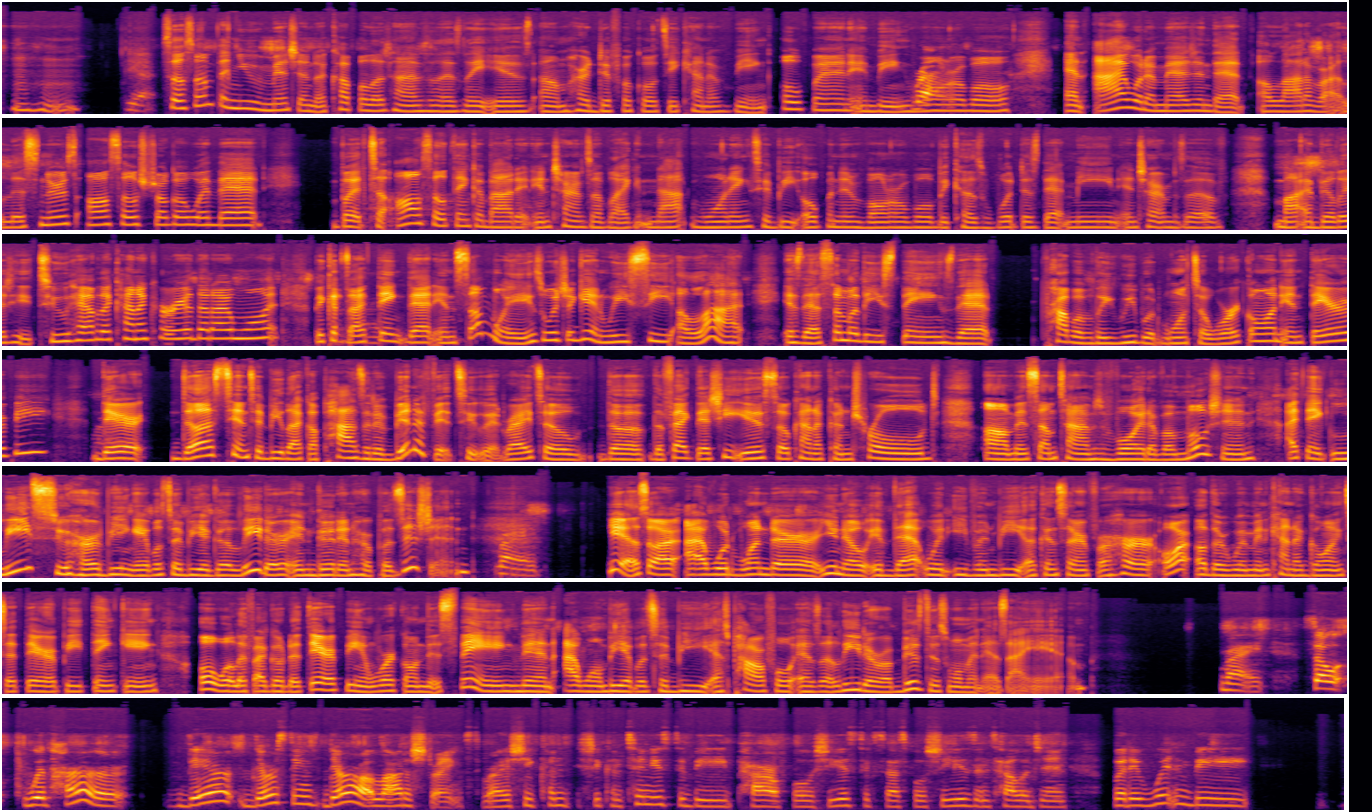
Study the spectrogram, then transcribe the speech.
Mm-hmm. Yeah. So something you mentioned a couple of times, Leslie, is um, her difficulty kind of being open and being right. vulnerable. And I would imagine that a lot of our listeners also struggle with that. but to also think about it in terms of like not wanting to be open and vulnerable because what does that mean in terms of my ability to have the kind of career that I want? Because I think that in some ways, which again we see a lot, is that some of these things that probably we would want to work on in therapy, there does tend to be like a positive benefit to it, right? So the the fact that she is so kind of controlled um, and sometimes void of emotion, I think leads to her being able to be a good leader and good in her position. Right. Yeah, so I, I would wonder, you know, if that would even be a concern for her or other women kind of going to therapy thinking, oh, well, if I go to therapy and work on this thing, then I won't be able to be as powerful as a leader or businesswoman as I am. Right. So with her, there there seems there are a lot of strengths, right? She con- she continues to be powerful. She is successful. She is intelligent. But it wouldn't be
